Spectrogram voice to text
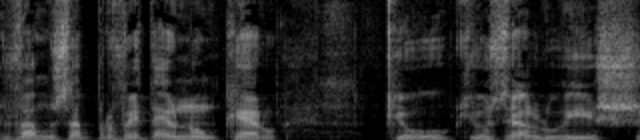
vamos aproveitar. Eu não quero que o, que o Zé Luís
